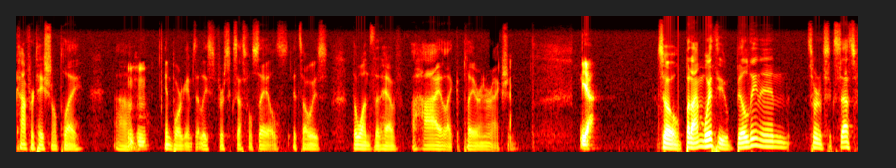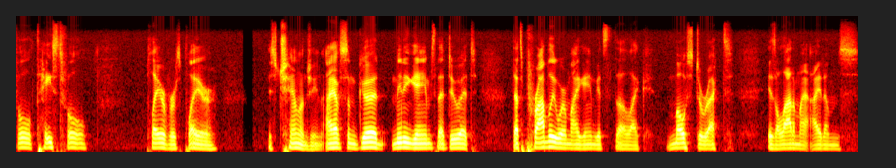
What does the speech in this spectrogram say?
confrontational play um, hmm in board games. At least for successful sales, it's always the ones that have a high like player interaction. Yeah. So, but I'm with you. Building in sort of successful, tasteful player versus player is challenging. I have some good mini games that do it. That's probably where my game gets the like most direct is a lot of my items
